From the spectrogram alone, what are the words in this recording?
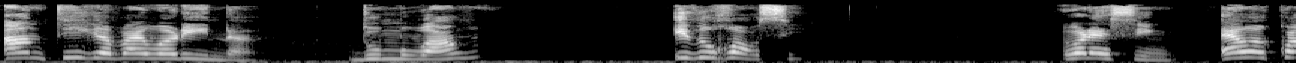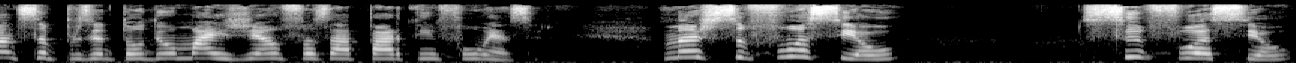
a antiga bailarina do Melão e do Rossi. Agora é assim, ela quando se apresentou deu mais ênfase à parte influencer. Mas se fosse eu, se fosse eu,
